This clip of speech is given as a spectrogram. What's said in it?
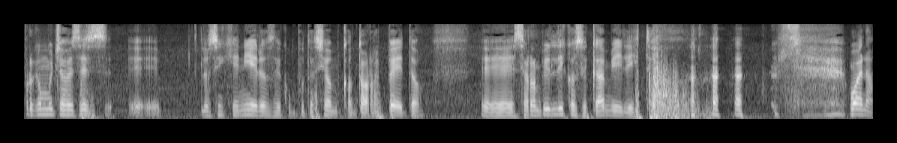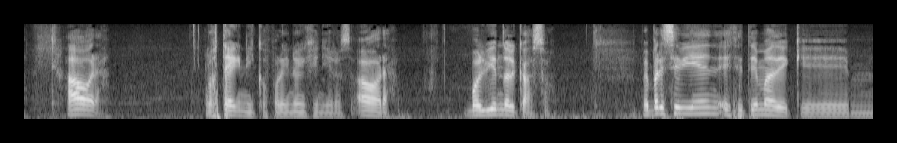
porque muchas veces eh, los ingenieros de computación, con todo respeto, eh, se rompió el disco, se cambia y listo. bueno, ahora, los técnicos, por ahí no ingenieros. Ahora, volviendo al caso. Me parece bien este tema de que mm,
